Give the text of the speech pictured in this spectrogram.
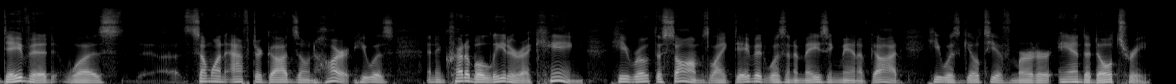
David was uh, someone after God's own heart. He was an incredible leader, a king. He wrote the Psalms like David was an amazing man of God. He was guilty of murder and adultery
